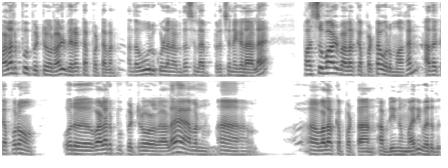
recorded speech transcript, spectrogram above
வளர்ப்பு பெற்றோரால் விரட்டப்பட்டவன். அந்த ஊருக்குள்ளே நடந்த சில பிரச்சனைகளால் பசுவால் வளர்க்கப்பட்ட ஒரு மகன். அதுக்கப்புறம் ஒரு வளர்ப்பு பெற்றோரால் அவன் வளர்க்கப்பட்டான் அப்படின்னு மாதிரி வருது.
